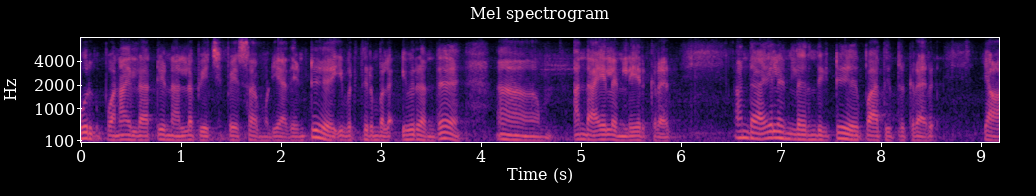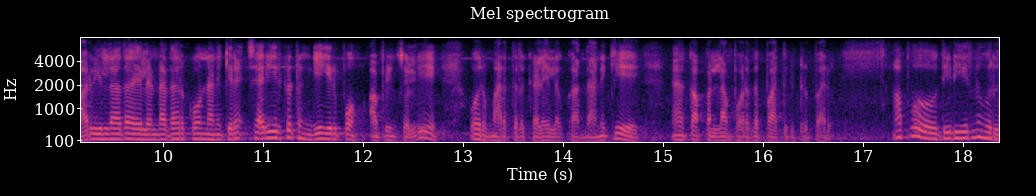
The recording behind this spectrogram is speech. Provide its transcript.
ஊருக்கு போனால் எல்லார்ட்டையும் நல்ல பேச்சு பேச முடியாதுன்ட்டு இவர் திரும்பலை. இவர் அந்த அந்த ஐலண்ட்லேயே இருக்கிறார். அந்த ஐலண்டில் இருந்துக்கிட்டு பார்த்துட்டு இருக்கிறாரு. யாரும் இல்லாத ஐலண்டாக தான் இருக்கும்னு நினைக்கிறேன். சரி இருக்கட்டும் இங்கேயே இருப்போம் அப்படின்னு சொல்லி ஒரு மரத்தில் கிளையில் உட்காந்து அன்னைக்கு கப்பல்லாம் போகிறத பார்த்துக்கிட்டு இருப்பார். அப்போது திடீர்னு ஒரு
